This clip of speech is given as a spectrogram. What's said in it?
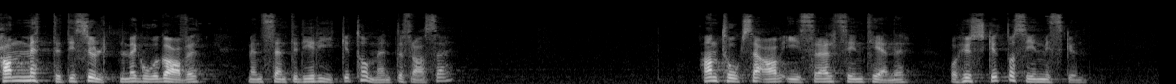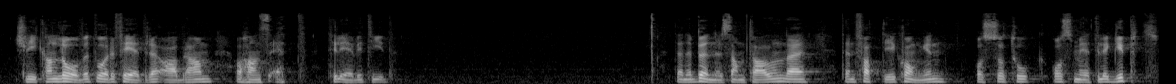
Han mettet de sultne med gode gaver, men sendte de rike tomhendte fra seg. Han tok seg av Israel sin tjener og husket på sin miskunn. slik han lovet våre fedre Abraham og hans ett til evig tid. Denne bønnesamtalen der den fattige kongen også tok oss med til Egypt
